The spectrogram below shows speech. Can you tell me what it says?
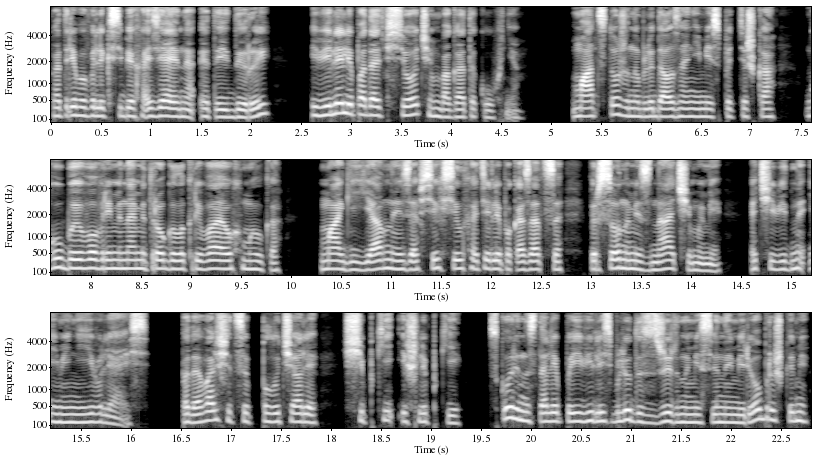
Потребовали к себе хозяина этой дыры и велели подать все, чем богата кухня. Мац тоже наблюдал за ними из-под тяжка. Губы его временами трогала кривая ухмылка. Маги явно изо всех сил хотели показаться персонами значимыми, очевидно, ими не являясь. Подавальщицы получали щипки и шлепки. Вскоре на столе появились блюда с жирными свиными ребрышками,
